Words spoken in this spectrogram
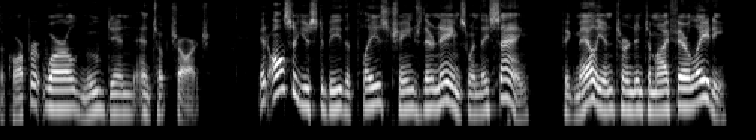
the corporate world moved in and took charge. It also used to be that plays changed their names when they sang. Pygmalion turned into My Fair Lady,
